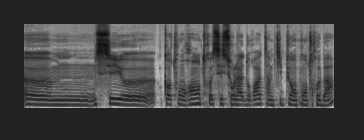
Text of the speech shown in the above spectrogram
Euh, c'est euh, quand on rentre, c'est sur la droite, un petit peu en contrebas.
